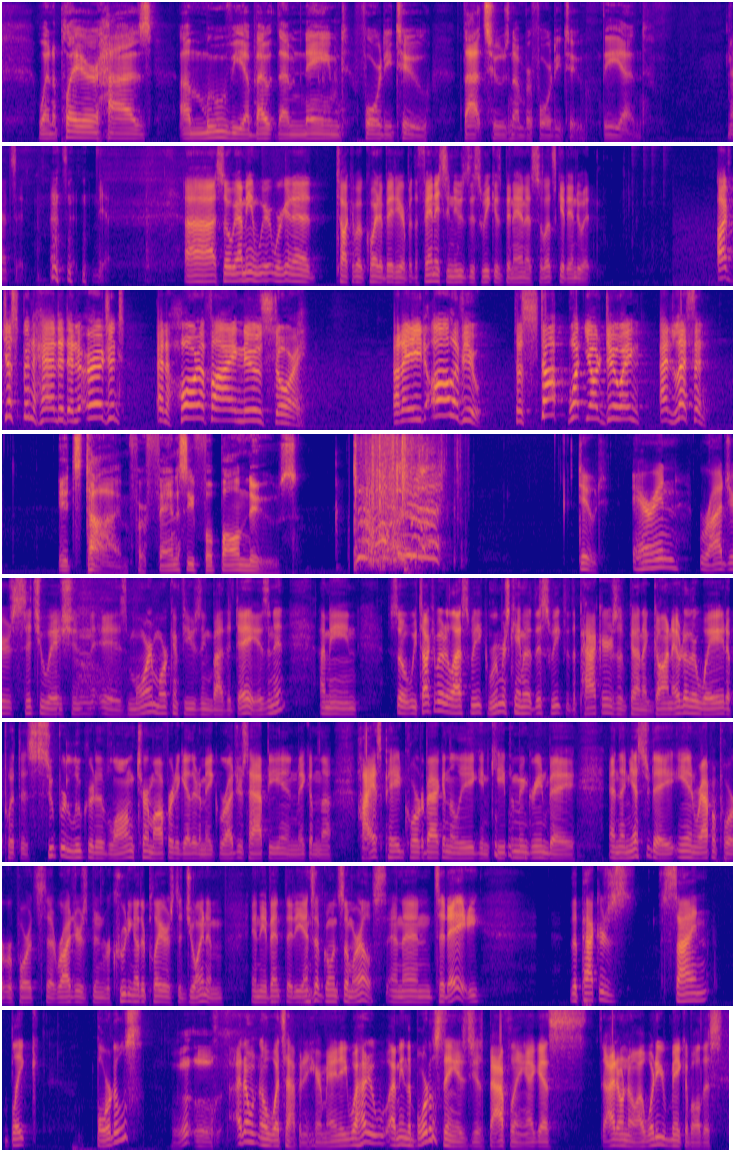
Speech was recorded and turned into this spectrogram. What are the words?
when a player has a movie about them named 42 that's who's number 42 the end that's it that's it yeah uh, so, I mean, we're, we're going to talk about quite a bit here, but the fantasy news this week is bananas, so let's get into it. I've just been handed an urgent and horrifying news story. And I need all of you to stop what you're doing and listen. It's time for fantasy football news. Dude, Aaron Rodgers' situation is more and more confusing by the day, isn't it? I mean, so we talked about it last week. Rumors came out this week that the Packers have kind of gone out of their way to put this super lucrative long-term offer together to make Rodgers happy and make him the highest paid quarterback in the league and keep him in Green Bay. And then yesterday, Ian Rapoport reports that Rodgers has been recruiting other players to join him in the event that he ends up going somewhere else. And then today, the Packers sign Blake Bortles. Uh-oh. I don't know what's happening here, man. How do I mean the Bortles thing is just baffling. I guess I don't know. What do you make of all this?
